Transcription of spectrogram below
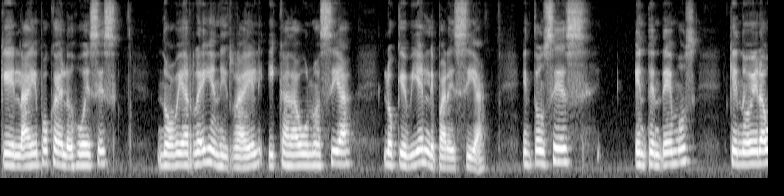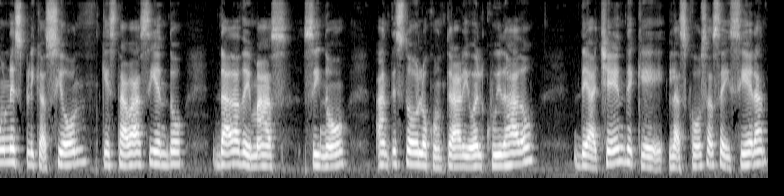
que en la época de los jueces no había rey en Israel y cada uno hacía lo que bien le parecía. Entonces entendemos que no era una explicación que estaba siendo dada de más, sino antes todo lo contrario, el cuidado de Achen de que las cosas se hicieran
